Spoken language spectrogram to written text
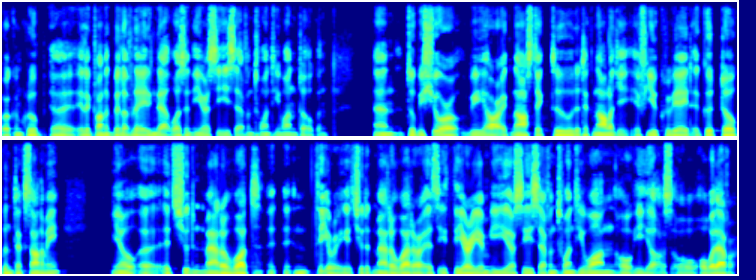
working group uh, electronic bill of lading, that was an ERC seven twenty one token. And to be sure, we are agnostic to the technology. If you create a good token taxonomy, you know, uh, it shouldn't matter what, in theory, it shouldn't matter whether it's Ethereum, ERC 721, or EOS, or, or whatever.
